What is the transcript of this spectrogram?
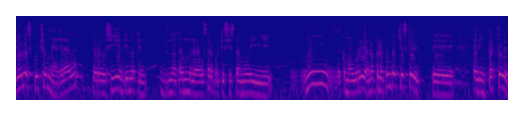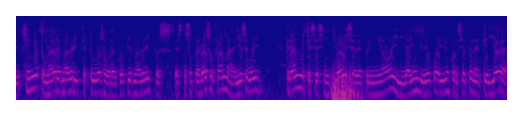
yo lo escucho, me agrada, pero sí entiendo que no a todo el mundo le va a gustar porque sí está muy, muy como aburrida, ¿no? Pero el punto aquí es que el, eh, el impacto del chinga tu madre Ed Maverick que tuvo sobre el propio Ed Maverick, pues esto superó su fama y ese güey, créanme que se sintió y se deprimió y hay un video por ahí de un concierto en el que llora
